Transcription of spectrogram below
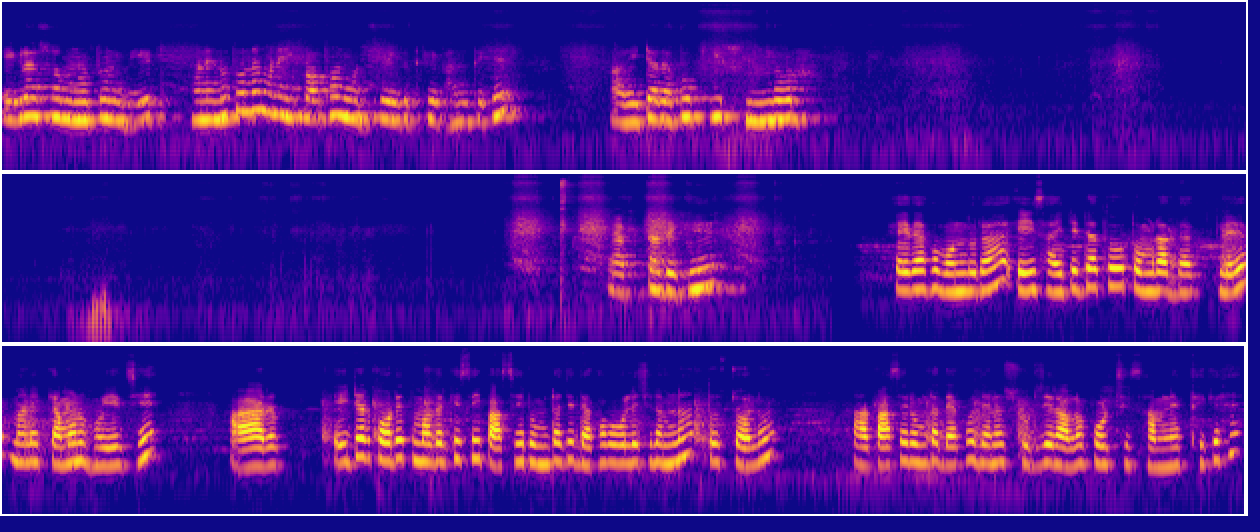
এগুলা সব নতুন বেড মানে নতুন না মানে এই প্রথম হচ্ছে এখান থেকে। আর এটা দেখো কি সুন্দর। একটা দেখে। এই দেখো বন্ধুরা, এই সাইডেটা তো তোমরা দেখলে মানে কেমন হয়েছে। আর এইটার পরে তোমাদেরকে সেই পাশের রুমটা যে দেখাবো বলেছিলাম না, তো চলো। আর পাশের রুমটা দেখো যেন সূর্যের আলো পড়ছে সামনের থেকে হ্যাঁ?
